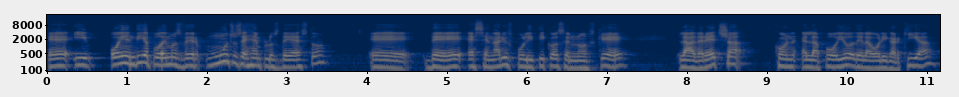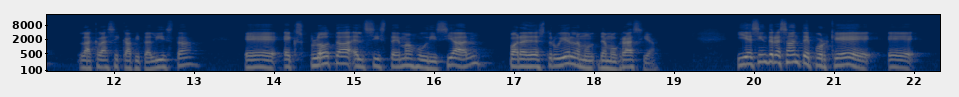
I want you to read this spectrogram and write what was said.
Eh, y hoy en día podemos ver muchos ejemplos de esto, eh, de escenarios políticos en los que la derecha, con el apoyo de la oligarquía, la clase capitalista, eh, explota el sistema judicial para destruir la democracia. Y es interesante porque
